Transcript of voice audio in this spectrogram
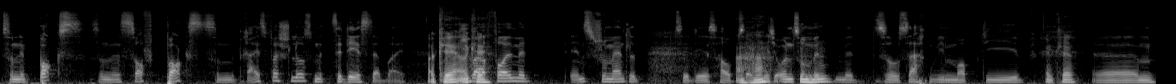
so eine Box, so eine Softbox, so mit Reißverschluss mit CDs dabei. Okay, Die okay. war voll mit Instrumental-CDs hauptsächlich und so Mhm. mit, mit so Sachen wie Mob Deep, Okay. ähm,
